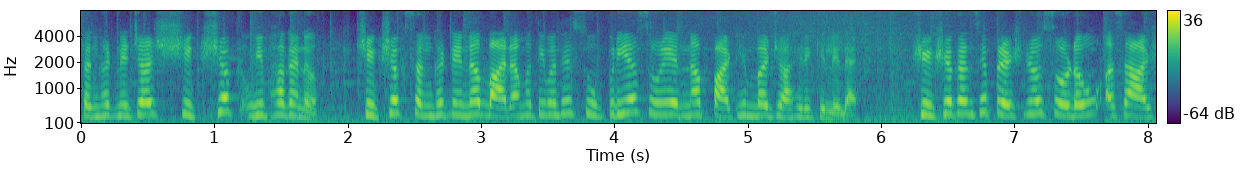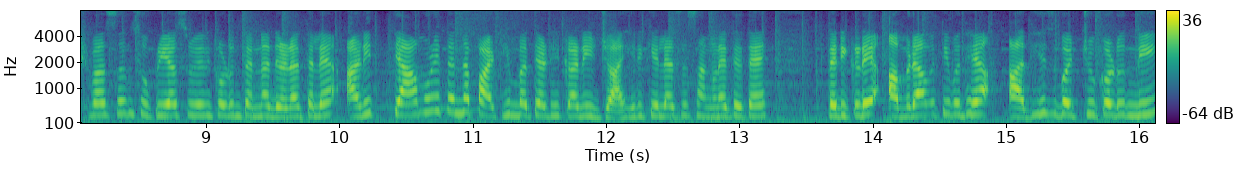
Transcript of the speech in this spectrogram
संघटनेच्या शिक्षक विभागानं शिक्षक संघटनेनं बारामतीमध्ये सुप्रिया सुळे यांना पाठिंबा जाहीर केलेला आहे. शिक्षकांचे प्रश्न सोडवू असं आश्वासन सुप्रिया सुळेंकडून त्यांना देण्यात आलं आणि त्यामुळे त्यांना पाठिंबा त्या ठिकाणी जाहीर केल्याचं सांगण्यात येत आहे तर इकडे अमरावतीमध्ये आधीच बच्चू कडूंनी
